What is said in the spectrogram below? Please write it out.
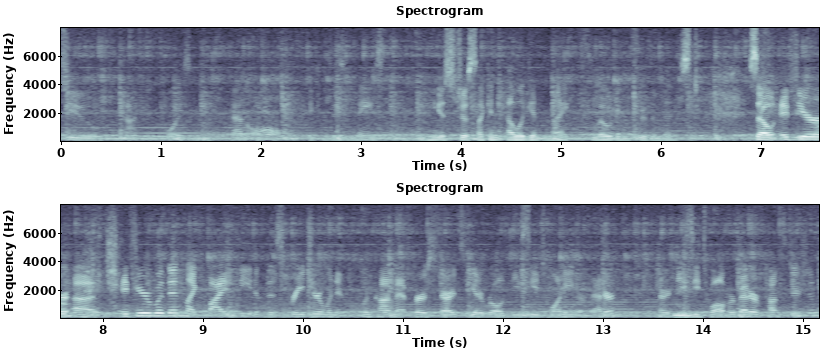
to not get poisoned at all because he's amazing. And he is just like an elegant knight floating through the mist. So if you're uh, if you're within like five feet of this creature when it when combat first starts, you get to roll DC 20 or better, or DC 12 or better of Constitution.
